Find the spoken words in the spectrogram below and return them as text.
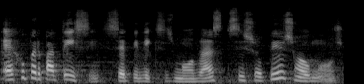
Έχω περπατήσει σε επιδείξεις μόδας, στις οποίες όμως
